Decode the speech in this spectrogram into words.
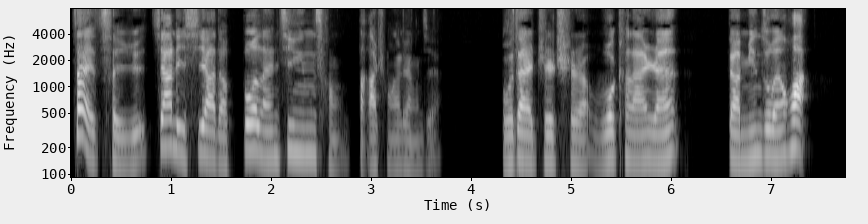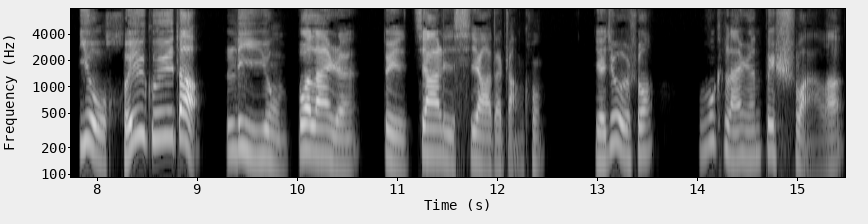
再次与加利西亚的波兰精英层达成了谅解，不再支持乌克兰人的民族文化，又回归到利用波兰人对加利西亚的掌控。也就是说，乌克兰人被耍了。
